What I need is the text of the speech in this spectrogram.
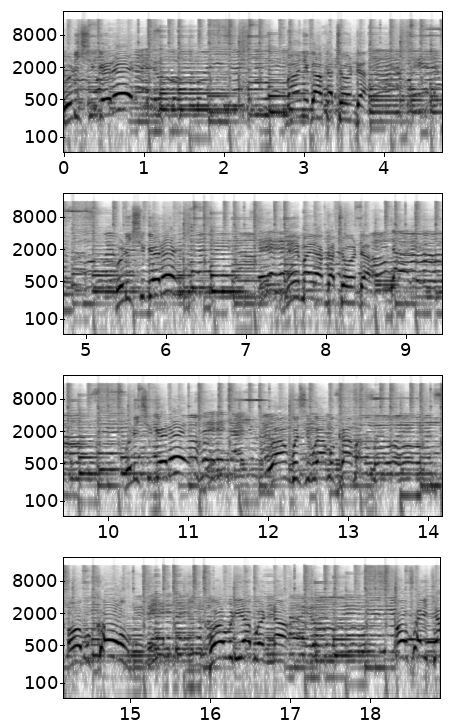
buli kigere maanyi ga katonda. Buli kigere neema ya katonda buli kigere. Buwanguzi bwa mukama. Obukoowu bwowulira bwonna. Ofaita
